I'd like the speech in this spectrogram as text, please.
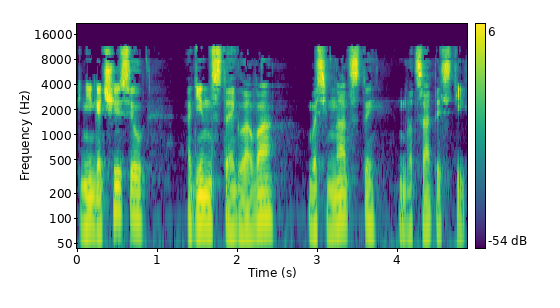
Книга чисел, 11 глава, 18-20 стих.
